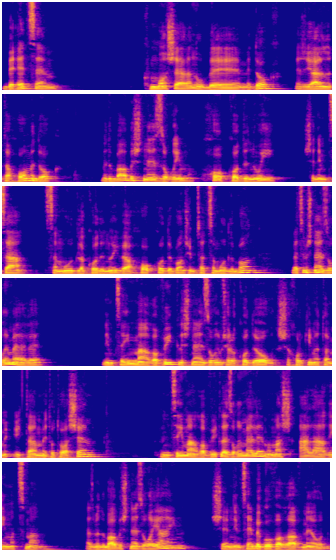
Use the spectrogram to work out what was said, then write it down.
בעצם, כמו שהיה לנו במדוק, היה לנו את ההו מדוק, מדובר בשני אזורים, הו קוד נוי, שנמצא צמוד לקוד הנוי וההו קוד שנמצא צמוד לבון, בעצם שני האזורים האלה נמצאים מערבית לשני האזורים של הקוד דאור שחולקים איתם, איתם את אותו השם, נמצאים מערבית לאזורים האלה ממש על הערים עצמם. אז מדובר בשני אזורי יין שהם נמצאים בגובה רב מאוד,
